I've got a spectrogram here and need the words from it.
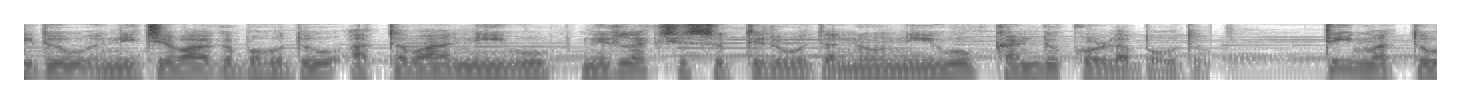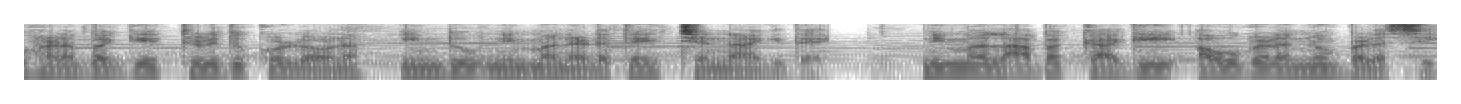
ಇದು ನಿಜವಾಗಬಹುದು ಅಥವಾ ನೀವು ನಿರ್ಲಕ್ಷಿಸುತ್ತಿರುವುದನ್ನು ನೀವು ಕಂಡುಕೊಳ್ಳಬಹುದು. ತಿ ಮತ್ತು ಹಣ ಬಗ್ಗೆ ತಿಳಿದುಕೊಳ್ಳೋಣ. ಇಂದು ನಿಮ್ಮ ನಡತೆ ಚೆನ್ನಾಗಿದೆ. ನಿಮ್ಮ ಲಾಭಕ್ಕಾಗಿ ಅವುಗಳನ್ನು ಬಳಸಿ.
